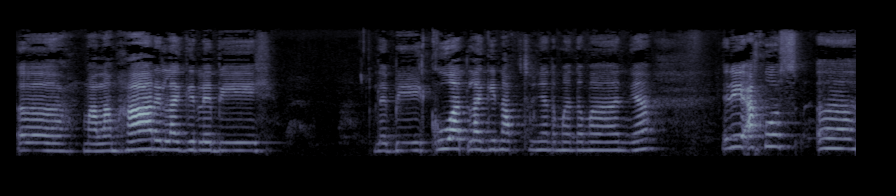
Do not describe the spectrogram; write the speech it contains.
uh, malam hari lagi lebih lebih kuat lagi nafsunya teman-teman ya. Jadi aku uh,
